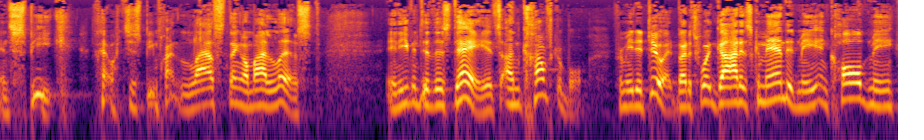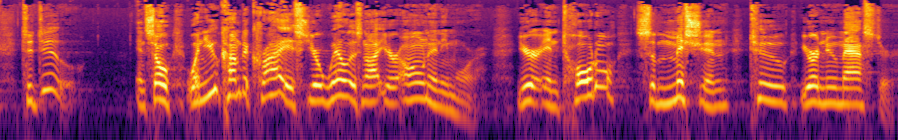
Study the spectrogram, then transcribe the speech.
and speak. That would just be my last thing on my list. And even to this day, it's uncomfortable for me to do it. But it's what God has commanded me and called me to do. And so when you come to Christ, your will is not your own anymore. You're in total submission to your new master.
